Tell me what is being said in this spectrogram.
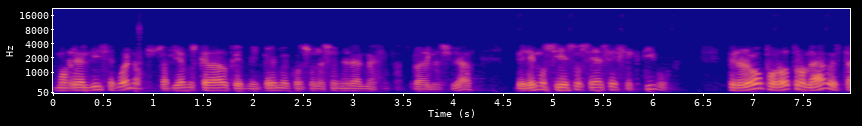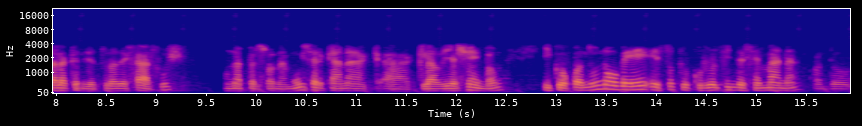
Monreal dice, bueno, pues habíamos quedado que mi premio de consolación era la jefatura de la ciudad. Veremos si eso se hace efectivo. Pero luego, por otro lado, está la candidatura de Harfush, una persona muy cercana a, Claudia Sheinbaum, y cuando uno ve esto que ocurrió el fin de semana, cuando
